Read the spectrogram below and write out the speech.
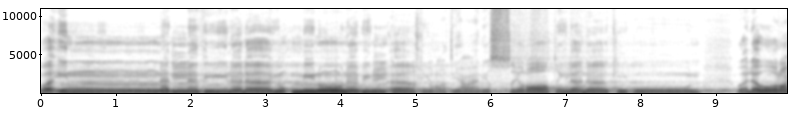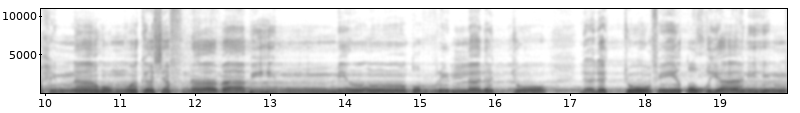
وإن الذين لا يؤمنون بالآخرة عن الصراط لناكبون ولو رحمناهم وكشفنا ما بهم من ضر للجوا للجوا في طغيانهم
